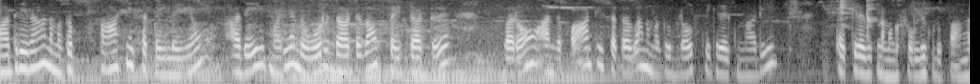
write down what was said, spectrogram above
மாதிரி தான் நமக்கு பாட்டி சட்டையிலையும் அதே மாதிரி அந்த ஒரு டாட்டு தான் ஸ்ட்ரைட் டாட்டு வரும். அந்த பாட்டி சட்டை தான் நமக்கு ப்ளவுஸ் தைக்கிறதுக்கு முன்னாடி தைக்கிறதுக்கு நமக்கு சொல்லிக் கொடுப்பாங்க.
